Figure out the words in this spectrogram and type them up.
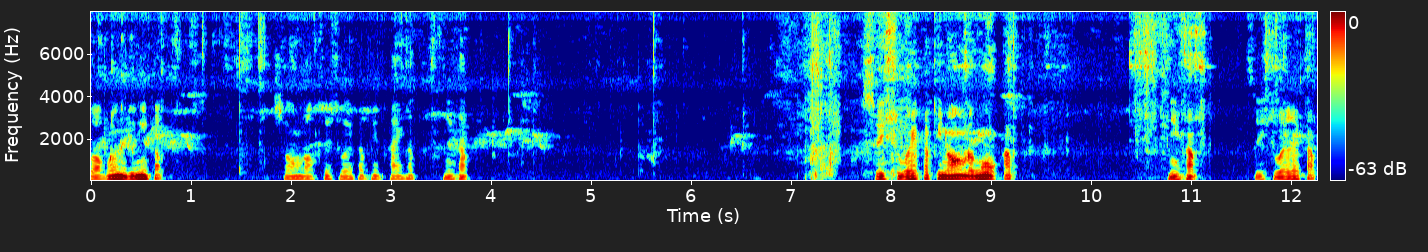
ดอกนึงอยู่นี่ครับสองดอกสวยๆครับเห็ดไข่ครับนี่ครับ สวยๆครับพี่น้องละโงกครับ นี่ครับ สวยๆเลยครับ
